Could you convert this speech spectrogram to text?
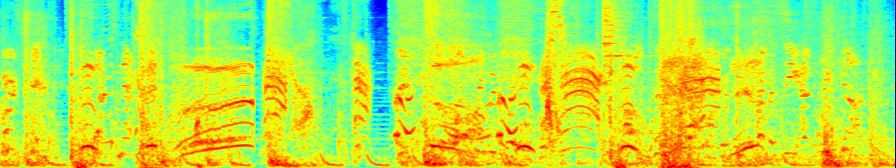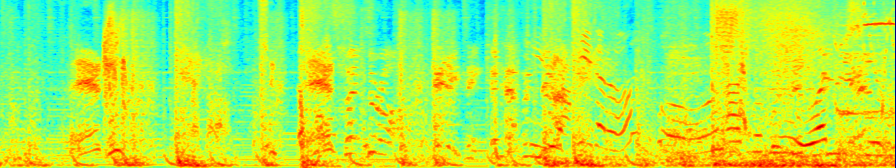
first hit. What's next? Supremacy has begun. 아소비 원시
